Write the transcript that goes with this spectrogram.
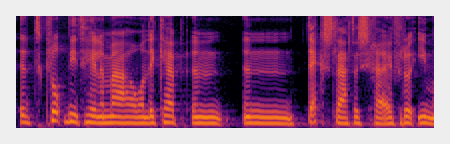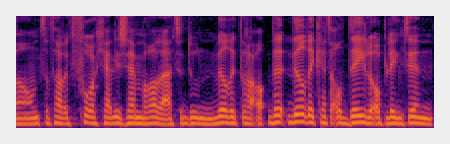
het klopt niet helemaal. Want ik heb een, een tekst laten schrijven door iemand. Dat had ik vorig jaar december al laten doen. Wilde ik, er al, wilde ik het al delen op LinkedIn.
